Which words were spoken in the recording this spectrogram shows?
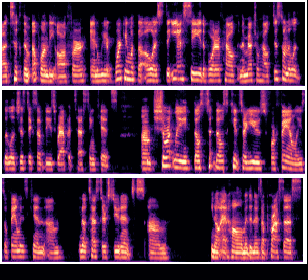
uh, took them up on the offer. And we are working with the OS, the ESC, the Board of Health, and the Metro Health just on the, lo- the logistics of these rapid testing kits. Um, shortly, those t- those kits are used for families, so families can um, you know test their students um, you know at home, and then there's a process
